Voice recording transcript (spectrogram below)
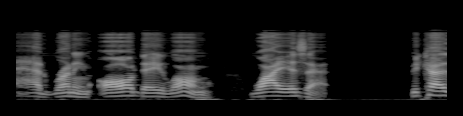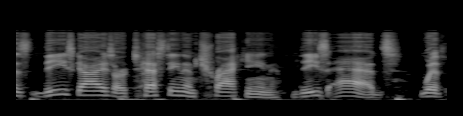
ad running all day long. Why is that? Because these guys are testing and tracking these ads with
